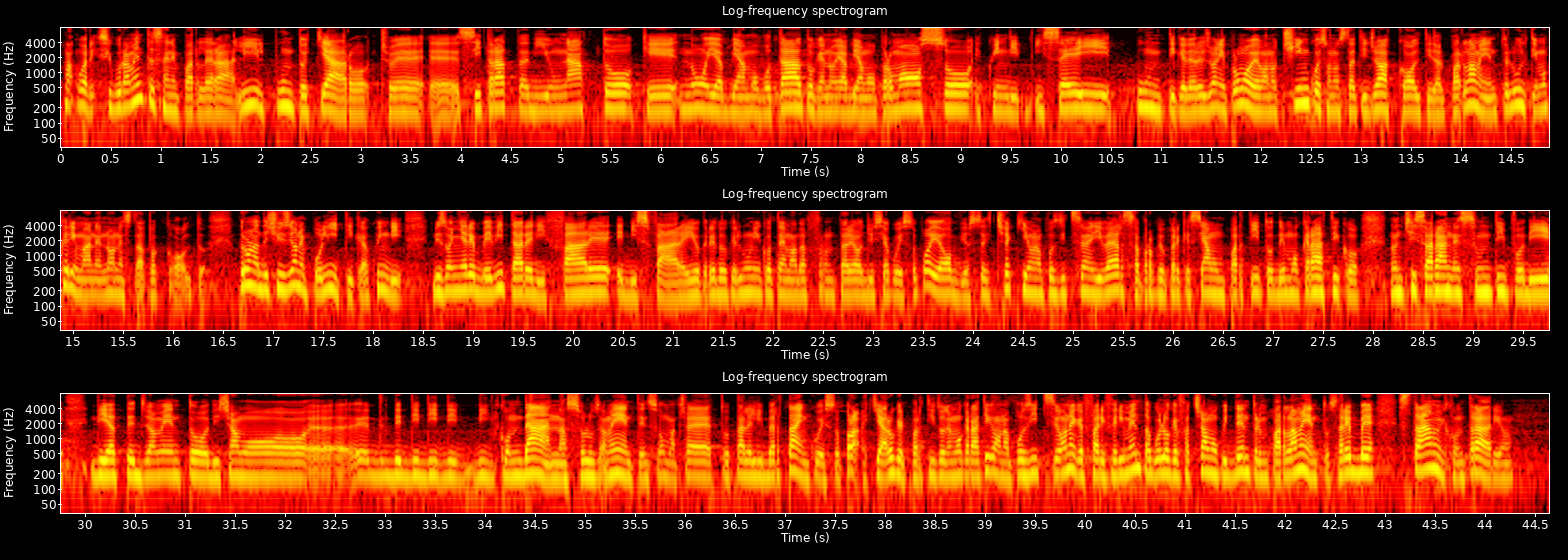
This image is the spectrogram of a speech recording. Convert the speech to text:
Ma guardi, sicuramente se ne parlerà, lì il punto è chiaro, cioè eh, si tratta di un atto che noi abbiamo votato, che noi abbiamo promosso e quindi i sei punti che le regioni promuovevano, cinque sono stati già accolti dal Parlamento e l'ultimo che rimane non è stato accolto, per una decisione politica, quindi bisognerebbe evitare di fare e disfare, io credo che l'unico tema da affrontare oggi sia questo, poi è ovvio se c'è chi ha una posizione diversa proprio perché siamo un partito democratico non ci sarà nessun tipo di, di atteggiamento diciamo eh, di, di, di condanna assolutamente, insomma c'è totale libertà in questo, però è chiaro che il Partito Democratico ha una posizione che fa riferimento a quello che facciamo qui dentro in Parlamento, sarebbe strano il contrario.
